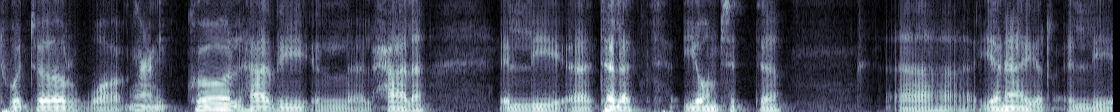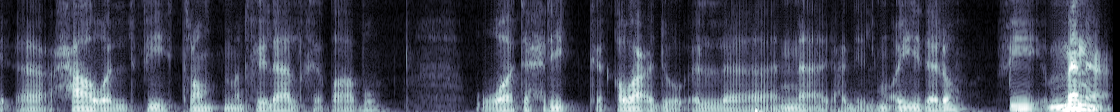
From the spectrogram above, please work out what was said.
تويتر ويعني كل هذه الحالة اللي آه، تلت يوم 6 يناير اللي حاول فيه ترامب من خلال خطابه وتحريك قواعده يعني المؤيدة له في منع آه،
